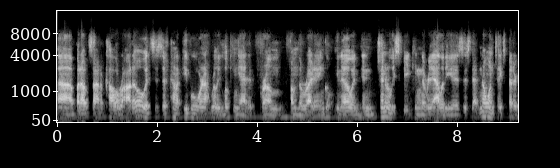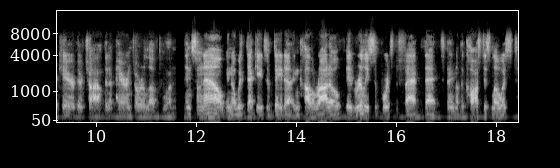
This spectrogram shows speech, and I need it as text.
uh, but outside of Colorado, it's as if kind of people were not really looking at it from from the right angle, you know. And, and generally speaking, the reality is is that no one takes better care of their child than a parent or a loved one. And so now, you know, with decades of data in Colorado, it really supports the fact that you know the cost is lowest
